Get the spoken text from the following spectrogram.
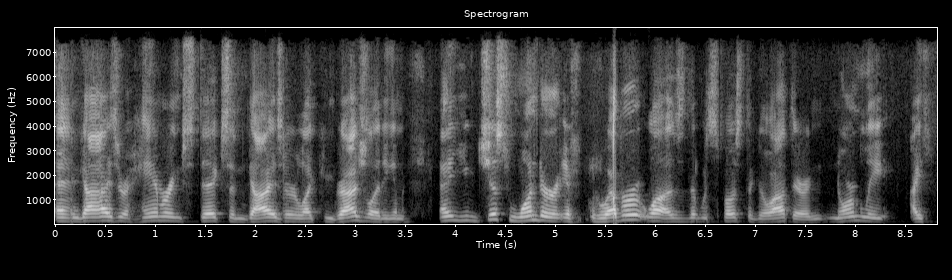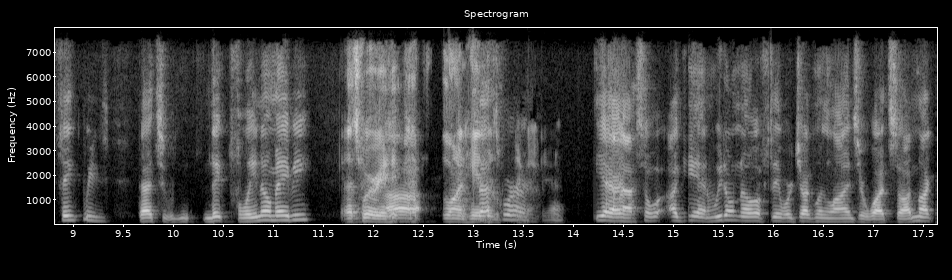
and guys are hammering sticks, and guys are like congratulating him. And you just wonder if whoever it was that was supposed to go out there, and normally I think we that's Nick Foligno maybe. That's where he hit Uh, the line hit. that's where- yeah. Yeah. So again, we don't know if they were juggling lines or what. So I'm not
